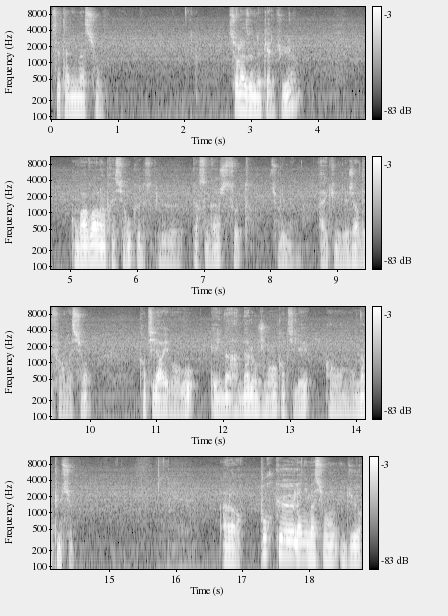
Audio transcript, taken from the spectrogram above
cette animation sur la zone de calcul, on va avoir l'impression que le personnage saute sur lui-même, avec une légère déformation quand il arrive en haut et un allongement quand il est en impulsion. Alors, pour que l'animation dure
